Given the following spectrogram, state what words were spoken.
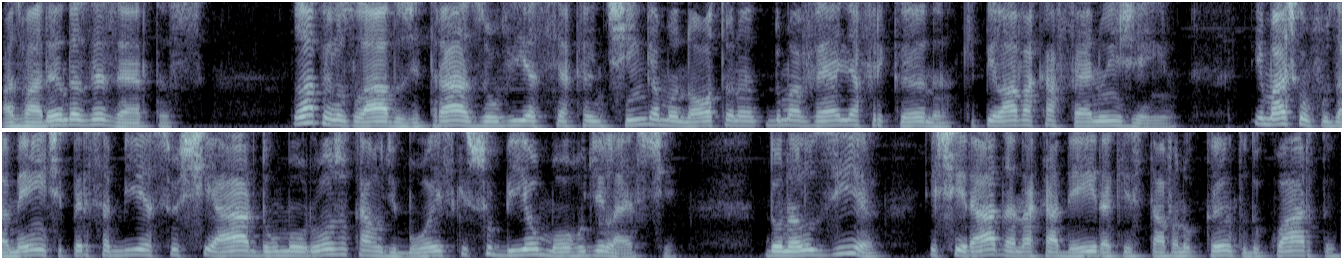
As varandas desertas. Lá pelos lados de trás ouvia-se a cantinga monótona de uma velha africana que pilava café no engenho. E mais confusamente percebia-se o chiar de um moroso carro de bois que subia o morro de leste. Dona Luzia, estirada na cadeira que estava no canto do quarto,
